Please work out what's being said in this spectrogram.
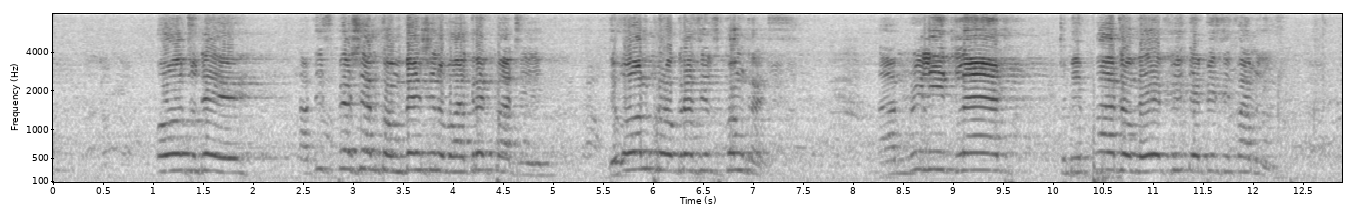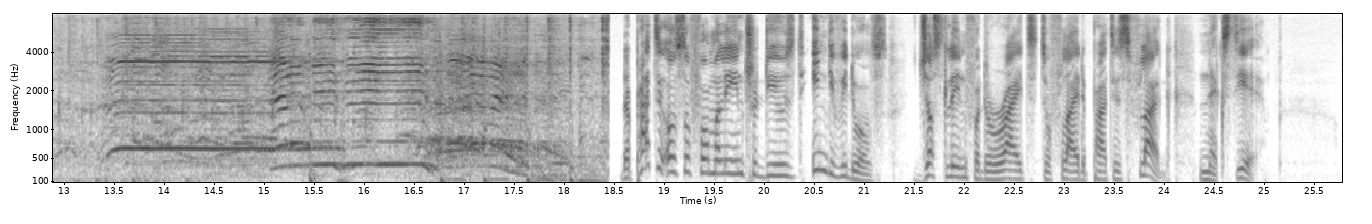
all today at this special convention of our great party, the All Progressives Congress. I'm really glad to be part of the APC family. The party also formally introduced individuals jostling for the right to fly the party's flag next year.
